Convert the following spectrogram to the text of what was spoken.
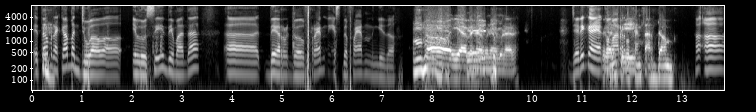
itu mereka menjual uh, ilusi di mana uh, their girlfriend is the fan gitu. mhm, Oh iya benar benar benar. Jadi kayak Benar kemarin, sih. fans are dumb Heeh.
